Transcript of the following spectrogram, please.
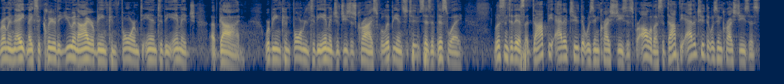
Romans 8 makes it clear that you and I are being conformed into the image of God. We're being conformed into the image of Jesus Christ. Philippians 2 says it this way Listen to this adopt the attitude that was in Christ Jesus. For all of us, adopt the attitude that was in Christ Jesus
